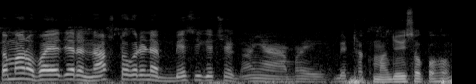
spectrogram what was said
તમારો ભાઈ અત્યારે નાસ્તો કરીને બેસી ગયો છે. અહીંયા ભાઈ બેઠકમાં જોઈ શકો છો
